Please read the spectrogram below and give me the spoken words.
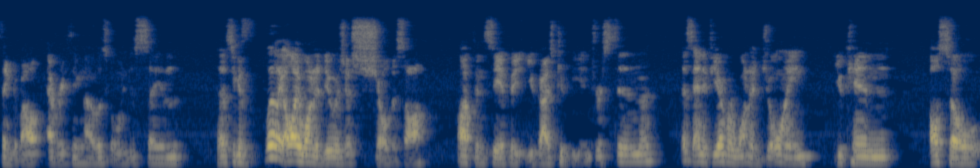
think about everything I was going to say and that's because literally all I want to do is just show this off off and see if it, you guys could be interested in this. And if you ever want to join you can also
